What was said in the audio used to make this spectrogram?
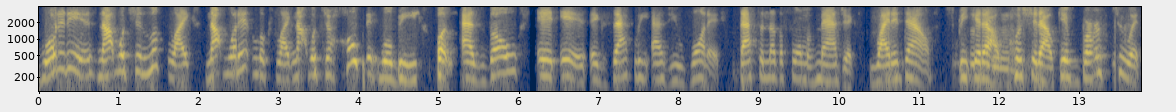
what it is, not what you look like, not what it looks like, not what you hope it will be, but as though it is exactly as you want it. That's another form of magic. Write it down. Speak it out. Push it out. Give birth to it.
